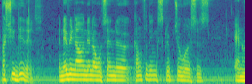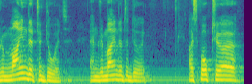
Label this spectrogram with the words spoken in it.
but she did it. And every now and then I would send her comforting scripture verses and remind her to do it, and remind her to do it. I spoke to her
